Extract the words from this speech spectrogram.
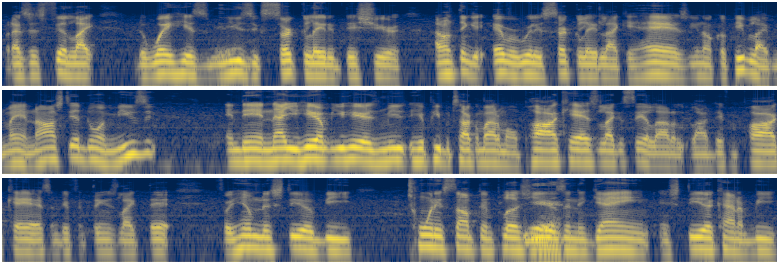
But I just feel like the way his music circulated this year, I don't think it ever really circulated like it has, you know, because people like, man, Nas still doing music. And then now you hear him, you hear his music, hear people talking about him on podcasts, like I said, a lot of a lot of different podcasts and different things like that. For him to still be 20 something plus Yeah. years in the game and still kind of be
